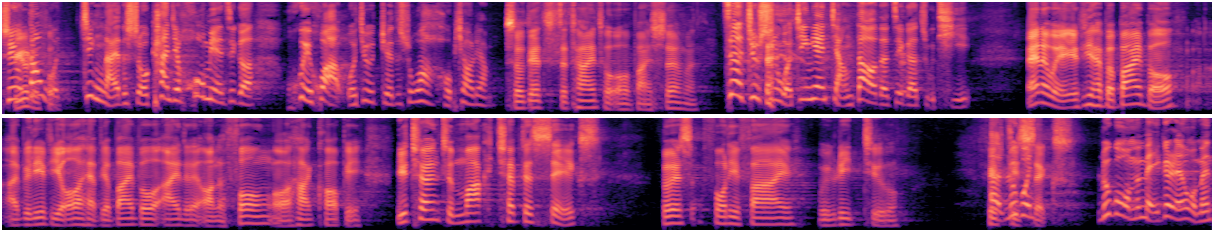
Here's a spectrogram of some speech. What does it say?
所以当我 Beautiful. 进来的时候，看见后面这个绘画，我就觉得说哇，好漂亮。 So that's the title of my sermon. 这就是我今天讲到的这个主题。 Anyway, if you have a Bible, I believe you all have your Bible either on a phone or hard copy. You turn to Mark chapter 6, verse 45. We read to 呃，如果 56. 如果我们每个人，我们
